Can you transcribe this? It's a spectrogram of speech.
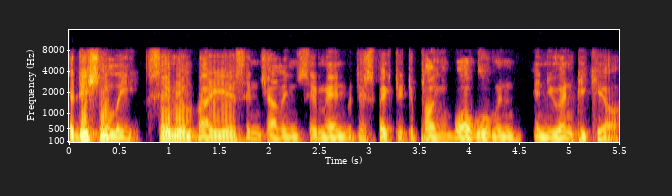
Additionally, several barriers and challenges remain with respect to deploying more women in UNPKO.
